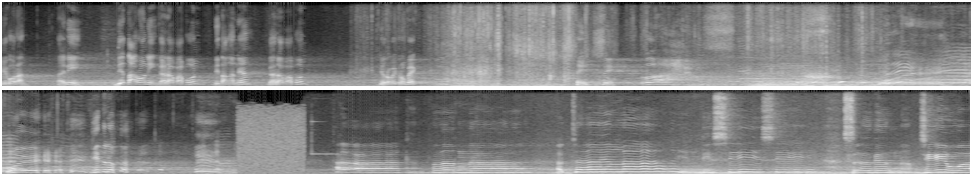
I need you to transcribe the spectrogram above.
kayak koran. Nah ini. Dia taruh nih, nggak ada apa pun di tangannya, nggak ada apa pun, dirobek-robek. Nih, nih, wah, wih, wih, gitu dong. Takkan pernah ada yang lain di sisi segenap jiwa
